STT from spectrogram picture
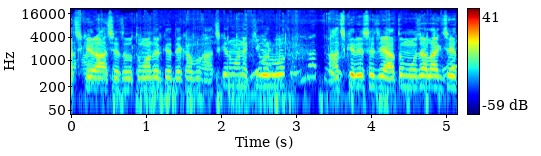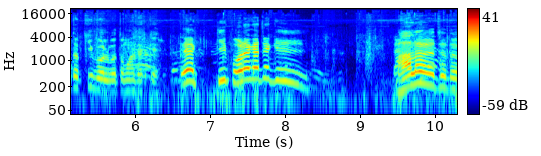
আজকের আছে। তো তোমাদেরকে দেখাবো, আজকের মানে কি বলব? আজকের এসে যে এত মজা লাগছে, তো কি বলব তোমাদেরকে? এ, কি পড়ে গেছে কি? ভালো হয়েছে তো।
